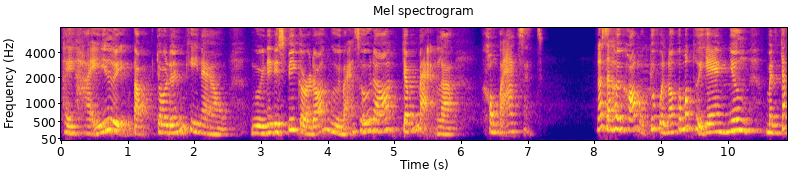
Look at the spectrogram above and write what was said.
Thì hãy luyện tập cho đến khi nào người native speaker đó, người bản xứ đó chấm bạn là không có accent. Nó sẽ hơi khó một chút và nó có mất thời gian, nhưng mình chắc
